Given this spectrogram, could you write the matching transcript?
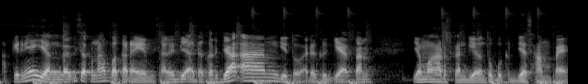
akhirnya yang nggak bisa kenapa karena ya misalnya dia ada kerjaan gitu ada kegiatan yang mengharuskan dia untuk bekerja sampai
